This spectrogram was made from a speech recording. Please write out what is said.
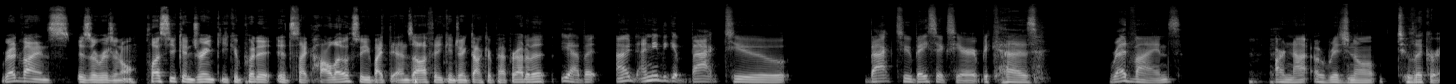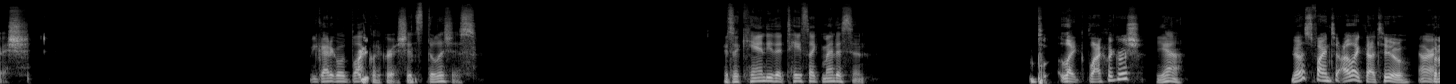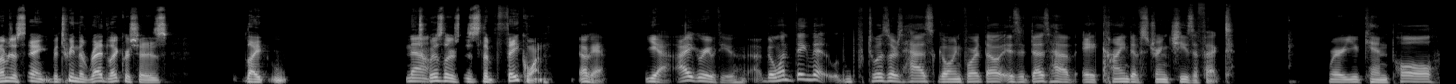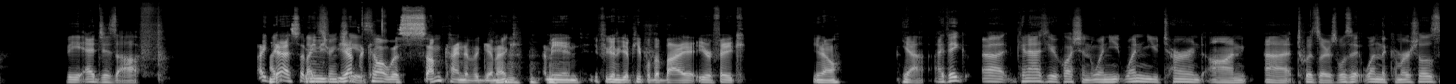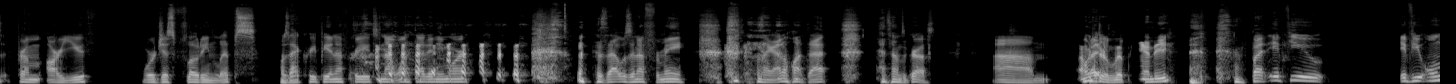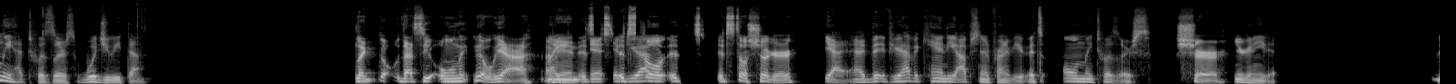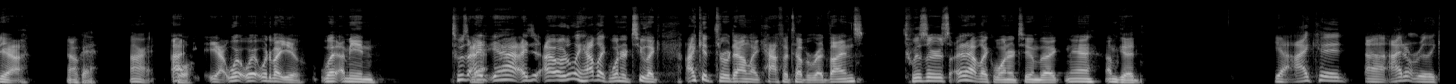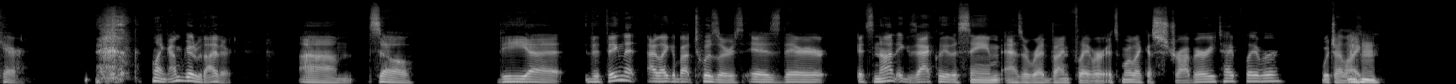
Red Vines is original. Plus, you can drink. You can put it. It's like hollow, so you bite the ends off, and you can drink Dr Pepper out of it. Yeah, but I I need to get back to back to basics here because red vines are not original to licorice. You got to go with black licorice. It's delicious. It's a candy that tastes like medicine. Like black licorice. Yeah. Yeah, that's fine too. I like that too. All right. But I'm just saying, between the red licorices, like Now, Twizzlers is the fake one. Okay. Yeah, I agree with you. Uh, The one thing that Twizzlers has going for it though is it does have a kind of string cheese effect where you can pull the edges off. I Like- guess. I like mean, you have to come up with some kind of a gimmick. I mean, if you're going to get people to buy it, you're fake. You know, Yeah, I think uh can I ask you a question when you when you turned on uh Twizzlers was it when the commercials from our youth were just floating lips? Was that creepy enough for you to not want that anymore? Cuz that was enough for me. I like I don't want that. That sounds gross. Um I want But- their lip candy. but if you if you only had Twizzlers, would you eat them? Like that's the only. Oh yeah. I Like, mean, it's it's have- still it's it's still sugar. Yeah, uh, if you have a candy option in front of you, it's only Twizzlers. Sure. You're gonna eat it. Yeah. Okay. All right. I- Cool. yeah. What, what what about you? What I mean, Twizzlers. I, Yeah. yeah. I, I would only have like one or two. Like I could throw down like half a tub of red vines. Twizzlers. I'd have like one or two and be like, nah, I'm good. yeah, I could. Uh, I don't really care. like I'm good with either. Um. So the uh the thing that I like about Twizzlers is they're it's not exactly the same as a red vine flavor. It's more like a strawberry type flavor, which I like. Mhm.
